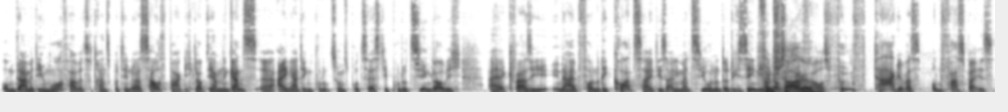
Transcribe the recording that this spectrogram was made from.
um damit die Humorfarbe zu transportieren. Oder South Park, ich glaube, die haben einen ganz äh, eigenartigen Produktionsprozess. Die produzieren, glaube ich, äh, quasi innerhalb von Rekordzeit diese Animation und dadurch sehen die Fünf halt auch Tage. so aus. Fünf Tage, was unfassbar ist,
